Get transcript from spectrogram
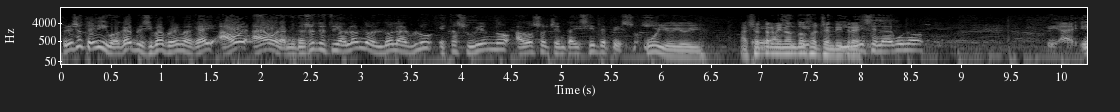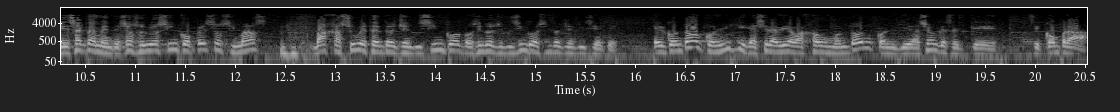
Pero yo te digo, acá el principal problema que hay, ahora, ahora mientras yo te estoy hablando, el dólar blue está subiendo a 2,87 pesos. Uy, uy, uy. Ayer Eh, terminó en así que- y 2.83. dicen algunos. Eh, Exactamente, ya subió 5 pesos y más. Baja, sube, está entre 85, 285, 287. El contado con liqui, que ayer había bajado un montón, con liquidación, que es el que se compra,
